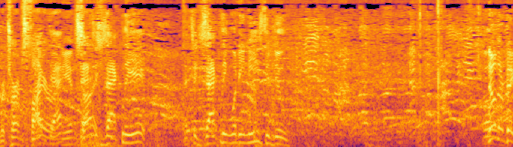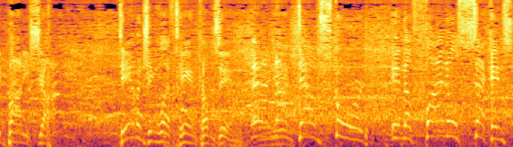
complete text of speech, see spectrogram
Returns fire like on the inside. That's exactly it. That's exactly what he needs to do. Another big body shot. Damaging left hand comes in. And a knockdown scored in the final seconds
